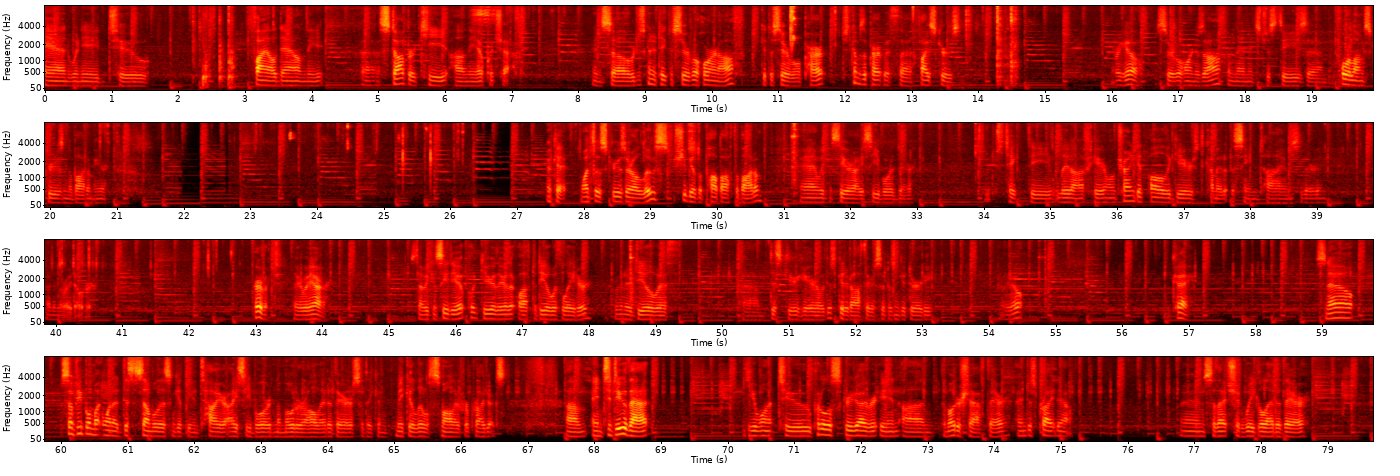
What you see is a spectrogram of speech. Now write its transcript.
and we need to file down the uh, stopper key on the output shaft. And so we're just going to take the servo horn off, get the servo apart. It just comes apart with uh, five screws. There we go. Servo horn is off, and then it's just these um, four long screws in the bottom here. Okay, once those screws are all loose, should be able to pop off the bottom, and we can see our IC board there. We just take the lid off here, and we'll try and get all the gears to come out at the same time so they're in, not in the right order. Perfect, there we are. So we can see the output gear there that we'll have to deal with later. We're going to deal with um, this gear here. We'll just get it off there so it doesn't get dirty. There we go. Okay. So now, some people might want to disassemble this and get the entire IC board and the motor all out of there so they can make it a little smaller for projects. Um, and to do that, you want to put a little screwdriver in on the motor shaft there and just pry it down. And so that should wiggle out of there.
